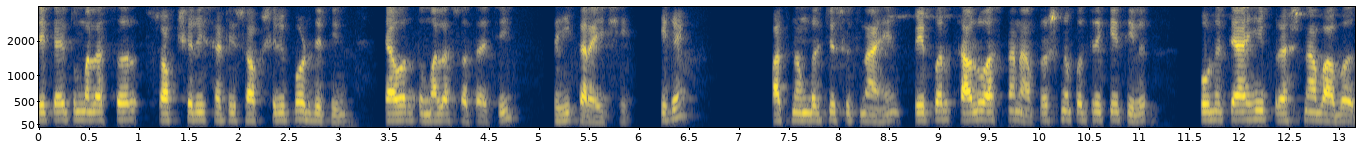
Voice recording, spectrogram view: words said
जे काही तुम्हाला सर स्वाक्षरीसाठी स्वाक्षरी पट देतील त्यावर तुम्हाला स्वतःची सही करायची. ठीक आहे? पाच नंबरची सूचना आहे. पेपर चालू असताना प्रश्नपत्रिकेतील कोणत्याही प्रश्नाबाबत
